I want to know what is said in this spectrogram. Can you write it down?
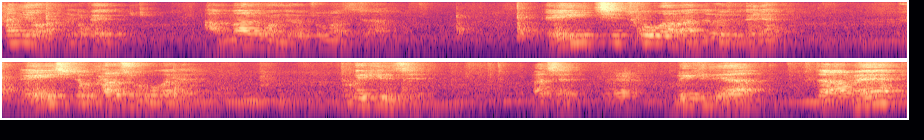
한이요 옆에 안 맞는 관계로 조금만 쓰자 H2가 만들어지면 되냐? H2 가로치고 뭐가 돼? 리퀴드지 맞지? 네. 리퀴드야 그 다음에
